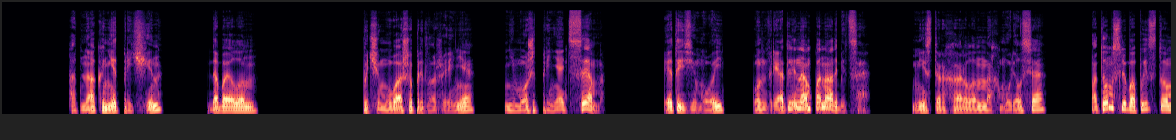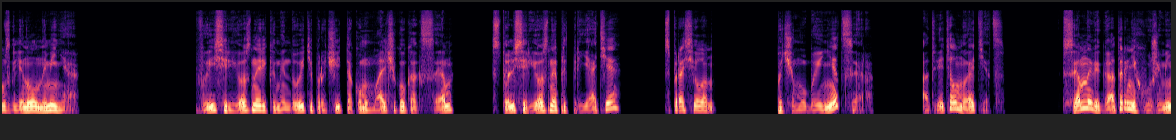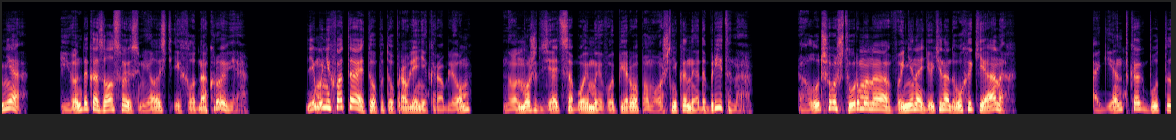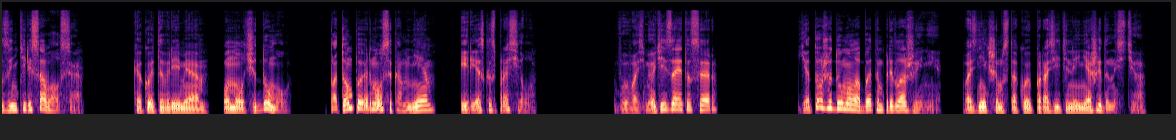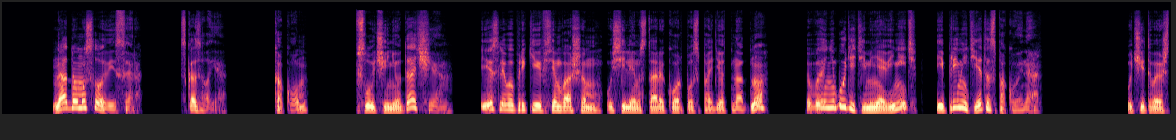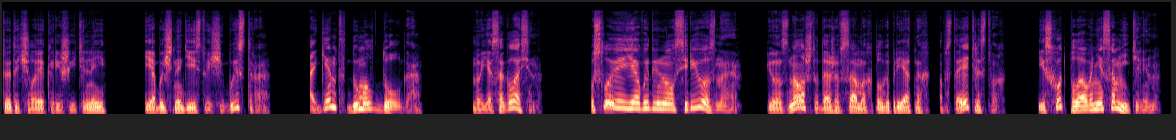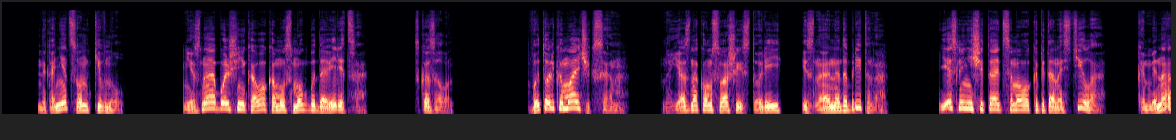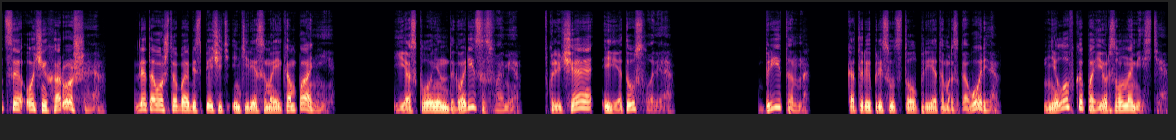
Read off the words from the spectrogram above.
«Однако нет причин», — добавил он. «Почему ваше предложение не может принять Сэм? Этой зимой он вряд ли нам понадобится». Мистер Харлан нахмурился, Потом с любопытством взглянул на меня. «Вы серьезно рекомендуете поручить такому мальчику, как Сэм, столь серьезное предприятие?» — спросил он. «Почему бы и нет, сэр?» — ответил мой отец. «Сэм-навигатор не хуже меня, и он доказал свою смелость и хладнокровие. Ему не хватает опыта управления кораблем, но он может взять с собой моего первого помощника Неда Бриттона. А лучшего штурмана вы не найдете на двух океанах». Агент как будто заинтересовался. Какое-то время он молча думал, потом повернулся ко мне и резко спросил. «Вы возьметесь за это, сэр?» Я тоже думал об этом предложении, возникшем с такой поразительной неожиданностью. «На одном условии, сэр», — сказал я. «Каком?» «В случае неудачи, если, вопреки всем вашим усилиям, старый корпус пойдет на дно, вы не будете меня винить и примите это спокойно». Учитывая, что это человек решительный и обычно действующий быстро, агент думал долго. Но я согласен. Условие я выдвинул серьезное, и он знал, что даже в самых благоприятных обстоятельствах исход плавания сомнителен. Наконец он кивнул. «Не знаю больше никого, кому смог бы довериться», — сказал он. «Вы только мальчик, Сэм, но я знаком с вашей историей и знаю Неда Бриттона. Если не считать самого капитана Стила, комбинация очень хорошая для того, чтобы обеспечить интересы моей компании. Я склонен договориться с вами, включая и это условие». Бриттон который присутствовал при этом разговоре, неловко поерзал на месте.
